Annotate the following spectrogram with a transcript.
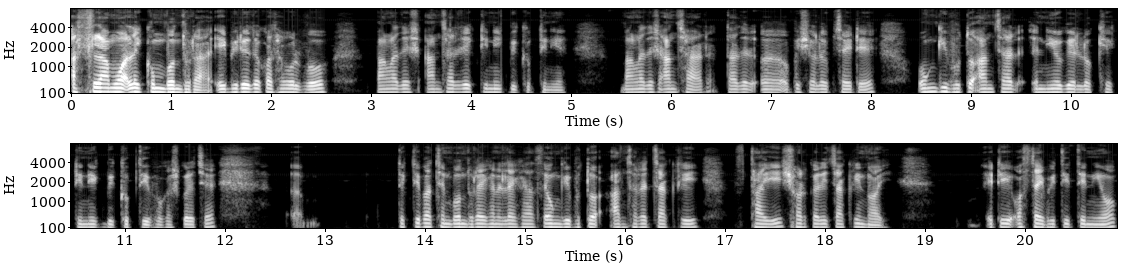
আসসালামু আলাইকুম বন্ধুরা, এই ভিডিওতে কথা বলব বাংলাদেশ আনসারের একটি নিক বিজ্ঞপ্তি নিয়ে। বাংলাদেশ আনসার তাদের অফিসিয়াল ওয়েবসাইটে অঙ্গীভূত আনসার নিয়োগের লক্ষ্যে একটি নিক বিজ্ঞপ্তি প্রকাশ করেছে। দেখতে পাচ্ছেন বন্ধুরা, এখানে লেখা আছে, অঙ্গীভূত আনসারের চাকরি স্থায়ী, সরকারি চাকরি নয়। এটি অস্থায়ী ভিত্তিতে নিয়োগ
